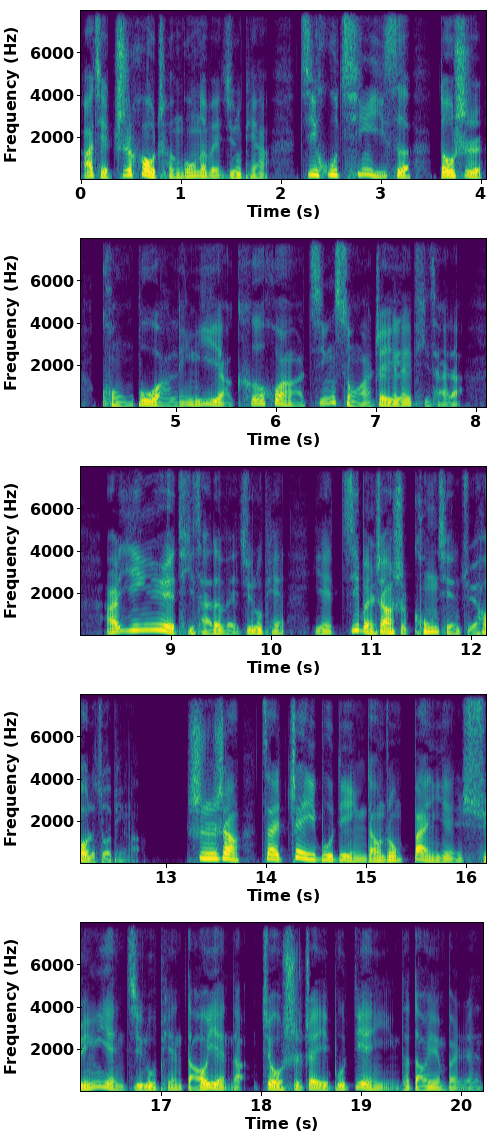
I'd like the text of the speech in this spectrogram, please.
而且之后成功的伪纪录片啊，几乎清一色都是恐怖啊、灵异啊、科幻啊、惊悚啊这一类题材的，而音乐题材的伪纪录片也基本上是空前绝后的作品了。事实上，在这一部电影当中扮演巡演纪录片导演的，就是这一部电影的导演本人，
